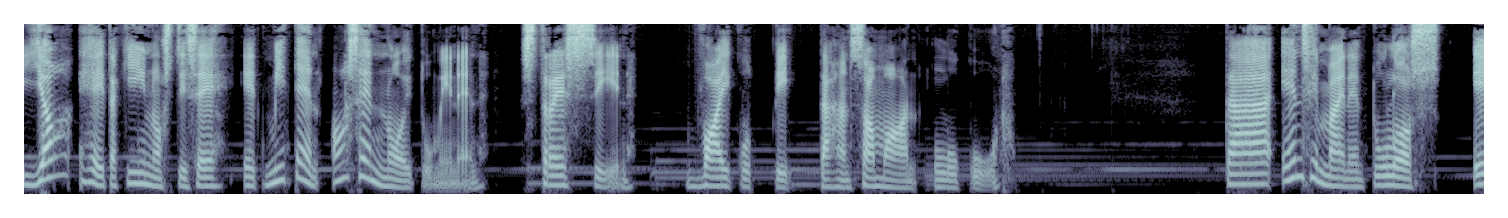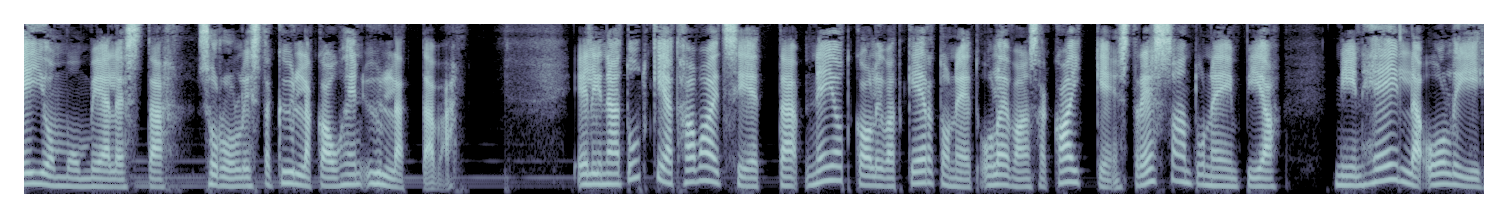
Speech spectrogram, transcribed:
ja heitä kiinnosti se, että miten asennoituminen stressiin vaikutti tähän samaan lukuun. Tämä ensimmäinen tulos ei ole mun mielestä surullista kyllä kauhean yllättävä. Eli nämä tutkijat havaitsivat, että ne, jotka olivat kertoneet olevansa kaikkein stressaantuneimpia, niin heillä oli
